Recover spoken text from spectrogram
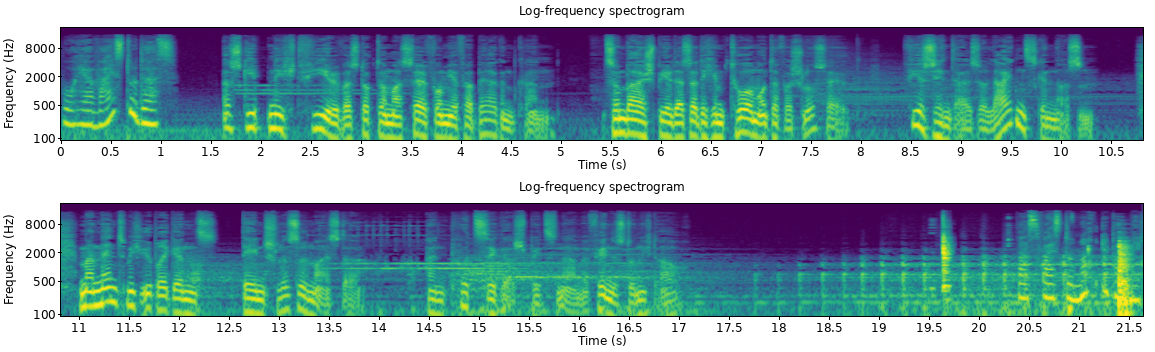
woher weißt du das? Es gibt nicht viel, was Dr. Marcel vor mir verbergen kann. Zum Beispiel, dass er dich im Turm unter Verschluss hält. Wir sind also Leidensgenossen. Man nennt mich übrigens den Schlüsselmeister. Ein putziger Spitzname, findest du nicht auch? Was weißt du noch über mich?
